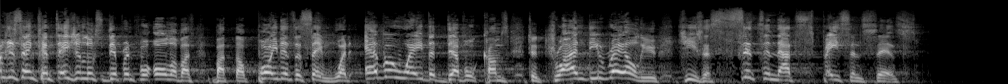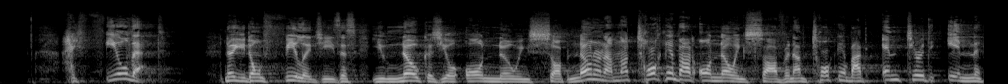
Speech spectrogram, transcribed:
I'm just saying temptation looks different for all of us, but the point is the same. Whatever way the devil comes to try and derail you, Jesus sits in that space and says, I feel that. No, you don't feel it, Jesus. You know because you're all knowing sovereign. No, no, no. I'm not talking about all knowing sovereign. I'm talking about entered in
